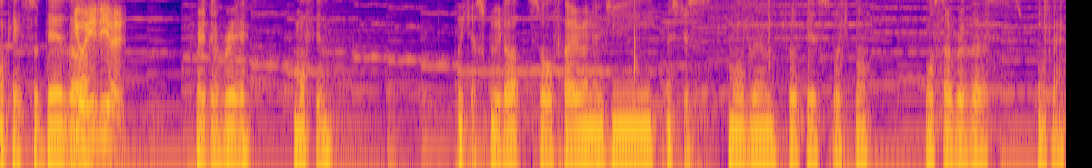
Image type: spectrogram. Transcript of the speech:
Okay, so there's a you idiot. regular rare Muffin, which I screwed up. So fire energy. Let's just Morgan, Tropius, Watchable, also reverse Pinkland.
